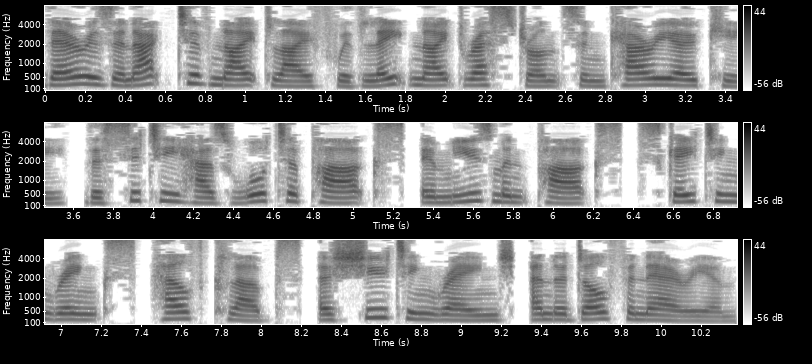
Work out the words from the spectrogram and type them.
There is an active nightlife with late-night restaurants and karaoke. The city has water parks, amusement parks, skating rinks, health clubs, a shooting range, and a dolphinarium.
